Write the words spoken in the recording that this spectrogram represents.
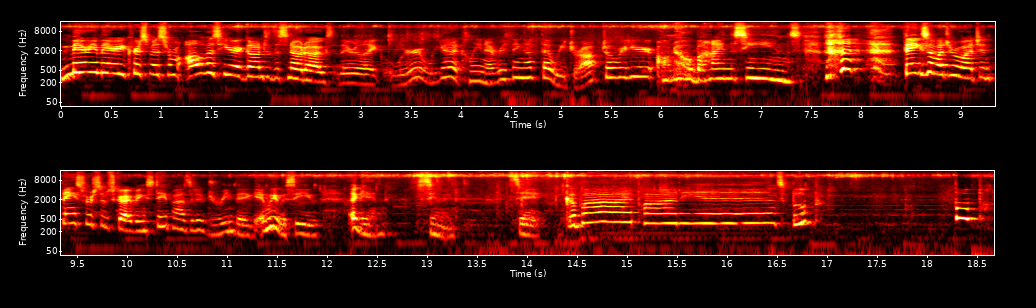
Merry, Merry Christmas from all of us here at Gone to the Snow Dogs. They were like, we're, we gotta clean everything up that we dropped over here. Oh no, behind the scenes. Thanks so much for watching. Thanks for subscribing. Stay positive, dream big, and we will see you again soon. Say goodbye, audience. Boop. Boop.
